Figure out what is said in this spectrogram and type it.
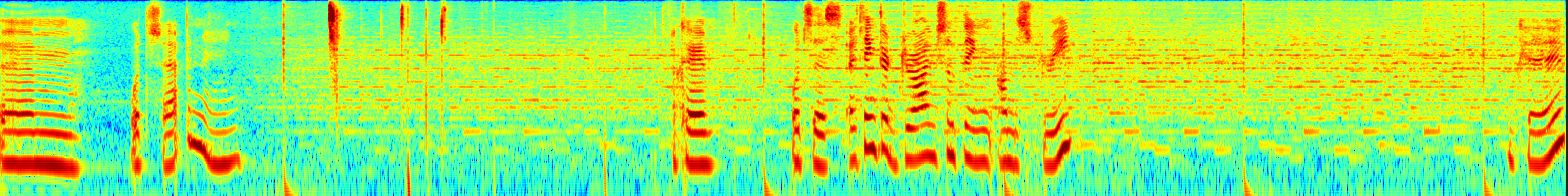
Um, what's happening? Okay, what's this? I think they're drawing something on the street. Okay.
